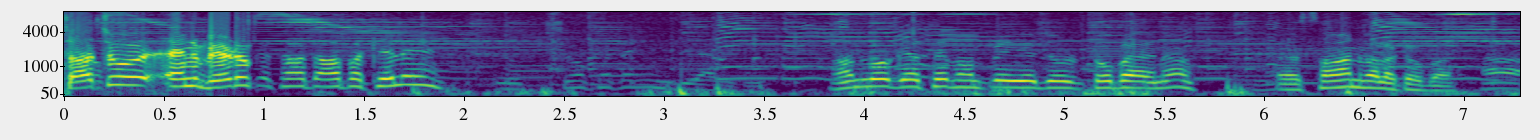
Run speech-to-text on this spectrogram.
चाचू इन भेड़ों के साथ आप अकेले हैं? हम लोग गए थे वहाँ पे ये जो टोबा है ना अ, सान वाला टोबा। हाँ।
